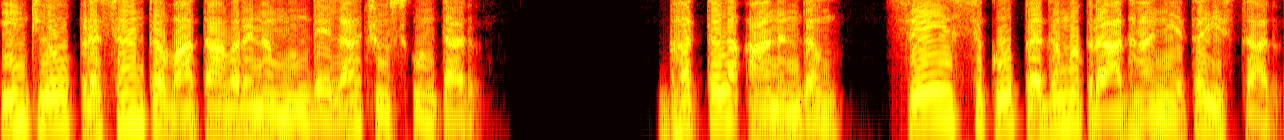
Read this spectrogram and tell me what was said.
ఇంట్లో ప్రశాంత వాతావరణం ఉండేలా చూసుకుంటారు. భర్తల ఆనందం శ్రేయస్సుకు ప్రథమ ప్రాధాన్యత ఇస్తారు.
